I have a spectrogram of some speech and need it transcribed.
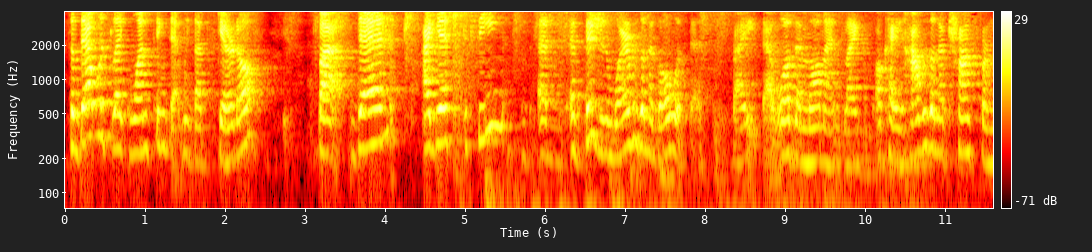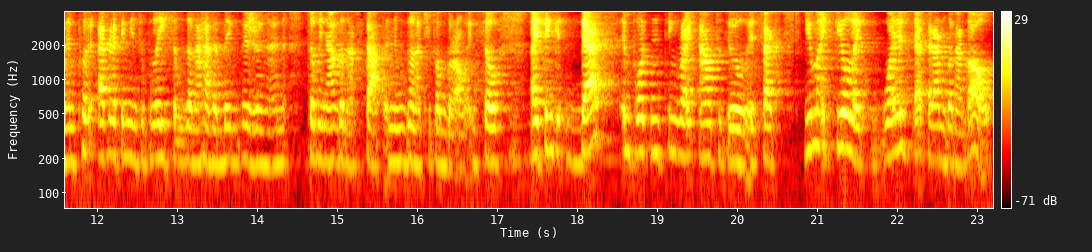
So that was like one thing that we got scared of. But then I guess seeing a, a vision, where are we gonna go with this, right? That was a moment like, okay, how are we gonna transform and put everything into place so we're gonna have a big vision and so we're not gonna stop and we're gonna keep on growing. So I think that's important thing right now to do. It's like you might feel like, where is that that I'm gonna go?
